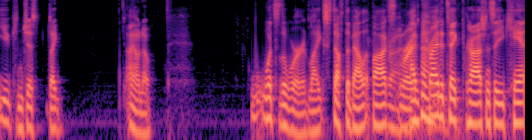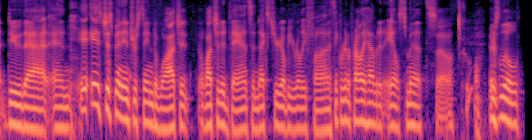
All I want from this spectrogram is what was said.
you can just like I don't know what's the word like stuff the ballot box. Right. I've tried to take precautions so you can't do that, and it, it's just been interesting to watch it watch it advance. And next year it'll be really fun. I think we're gonna probably have it at AleSmith. So Cool. There's a little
